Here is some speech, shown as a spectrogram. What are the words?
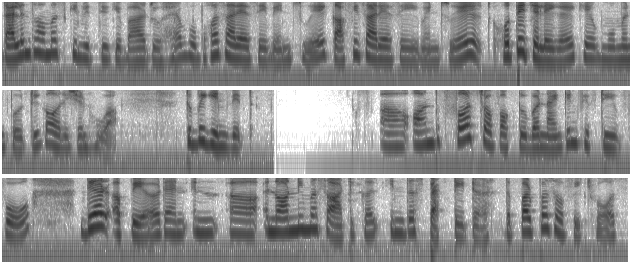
Dylan Thomas की मृत्यु के बाद जो है, वो बहुत सारे ऐसे इवेंट्स हुए, काफ़ी सारे ऐसे इवेंट्स हुए, होते चले गए कि मोमेंट पोइट्री का ऑरिजन हुआ। To begin with on the first of October 1954 there appear an anonymous article in the Spectator the purpose of which was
